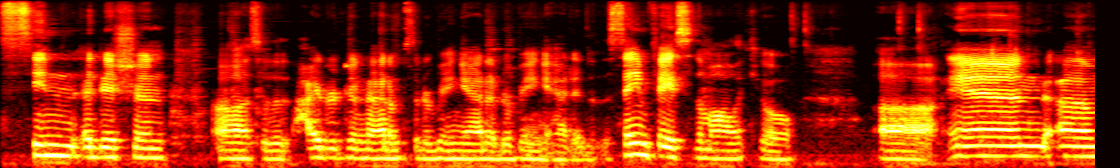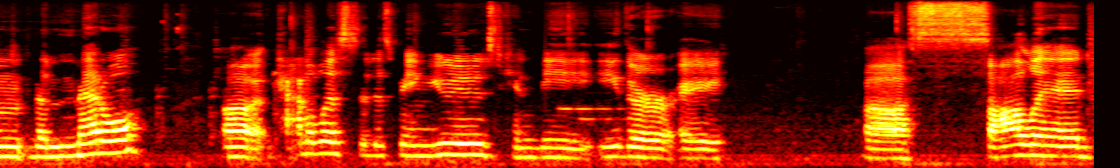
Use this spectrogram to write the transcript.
syn addition, uh, so the hydrogen atoms that are being added are being added in the same face of the molecule. Uh, and um, the metal uh, catalyst that is being used can be either a uh, solid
